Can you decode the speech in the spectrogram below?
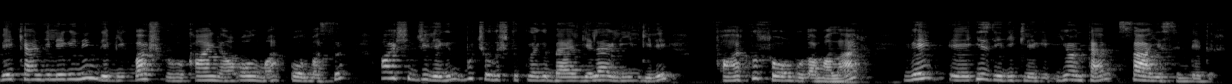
ve kendilerinin de bir başvuru kaynağı olma, olması arşivcilerin bu çalıştıkları belgelerle ilgili farklı sorgulamalar ve e, izledikleri yöntem sayesindedir.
